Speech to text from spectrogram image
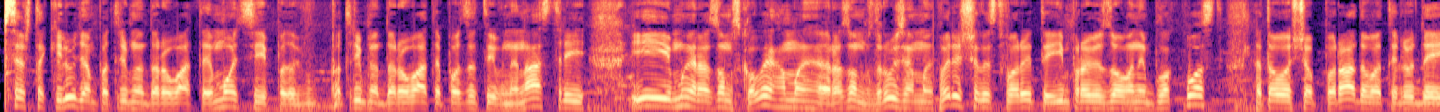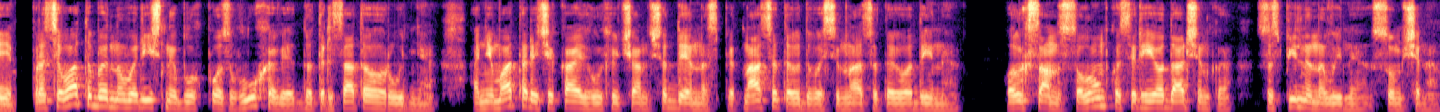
Все ж таки людям потрібно дарувати емоції, по- потрібно дарувати позитивний настрій. І ми разом з колегами, разом з друзями вирішили створити імпровізований блокпост для того, щоб порадувати людей. Працюватиме новорічний блокпост в Глухові до 30 грудня. Аніматори чекають глухівчан щоденно з 15 до 18 години. Олександр Соломко, Сергій Одарченко, Суспільне новини, Сумщина.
